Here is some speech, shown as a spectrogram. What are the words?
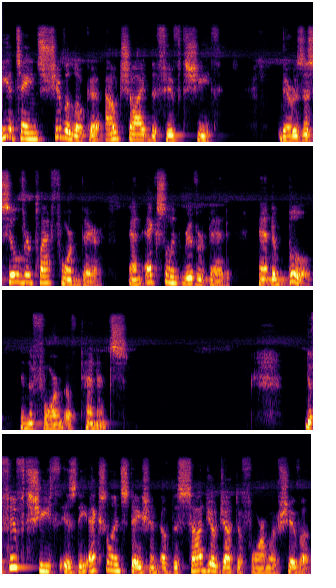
he attains Shivaloka outside the fifth sheath. There is a silver platform there, an excellent riverbed, and a bull in the form of penance. The fifth sheath is the excellent station of the Sadyojata form of Shiva.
